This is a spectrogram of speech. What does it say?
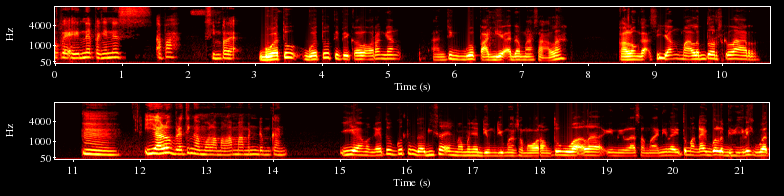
Pengennya pengennya apa? Simple ya. Gua tuh gua tuh tipikal orang yang anjing gue pagi ada masalah kalau nggak siang malam tuh harus kelar. Hmm. Iya lu berarti nggak mau lama-lama mendem kan? Iya makanya tuh gue tuh nggak bisa yang namanya diem-dieman sama orang tua lah inilah sama inilah. Itu makanya gue lebih milih buat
